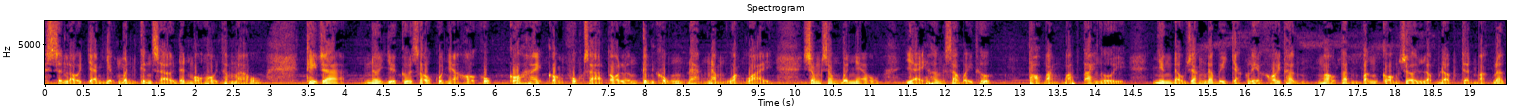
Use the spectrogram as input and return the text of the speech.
Xin lỗi chàng giật mình kinh sợ đến mồ hôi thấm áo. Thì ra, nơi dưới cửa sổ của nhà họ khúc Có hai con phúc xà to lớn kinh khủng đang nằm quằn quại. Song song bên nhau, dài hơn sáu bảy thước, To bằng bắp tay người, Nhưng đầu rắn đã bị chặt lìa khỏi thân, Máu tanh vẫn còn rơi lợp đợp trên mặt đất.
